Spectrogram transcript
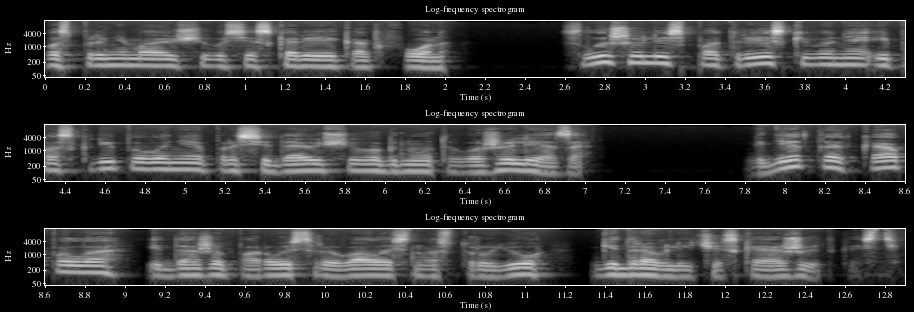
воспринимающегося скорее как фон, слышались потрескивание и поскрипывание проседающего гнутого железа. Где-то капала и даже порой срывалась на струю гидравлическая жидкость.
